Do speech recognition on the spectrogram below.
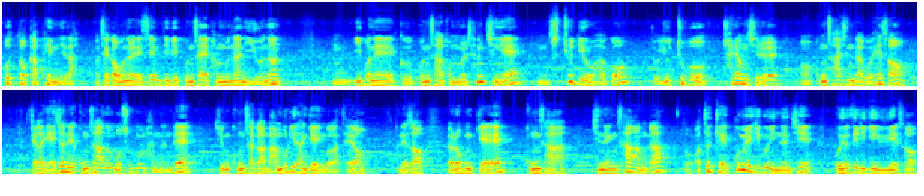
포토 카페입니다. 어, 제가 오늘 SMDB 본사에 방문한 이유는 음, 이번에 그 본사 건물 3층에 음, 스튜디오하고 또 유튜브 촬영실을 어, 공사하신다고 해서 제가 예전에 공사하는 모습은 봤는데 지금 공사가 마무리 단계인 것 같아요. 그래서 여러분께 공사 진행 사항과 또 어떻게 꾸며지고 있는지 보여드리기 위해서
